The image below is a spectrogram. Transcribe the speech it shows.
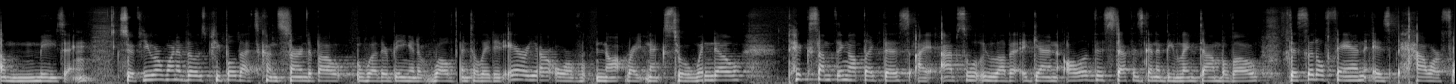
amazing. So if you are one of those people that's concerned about whether being in a well ventilated area or not right next to a window, pick something up like this. I absolutely love it. Again, all of this stuff is gonna be linked down below. This little fan is powerful.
